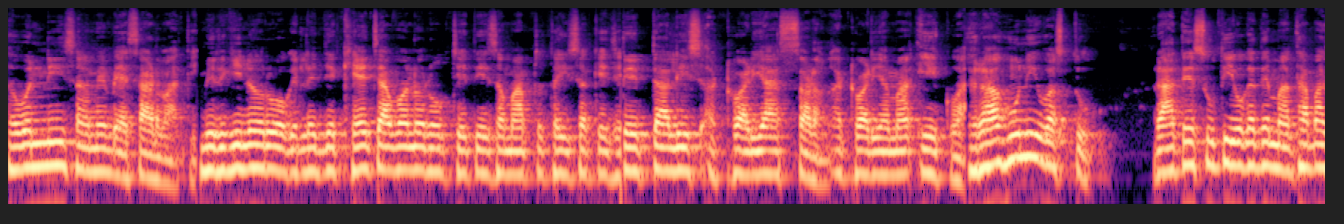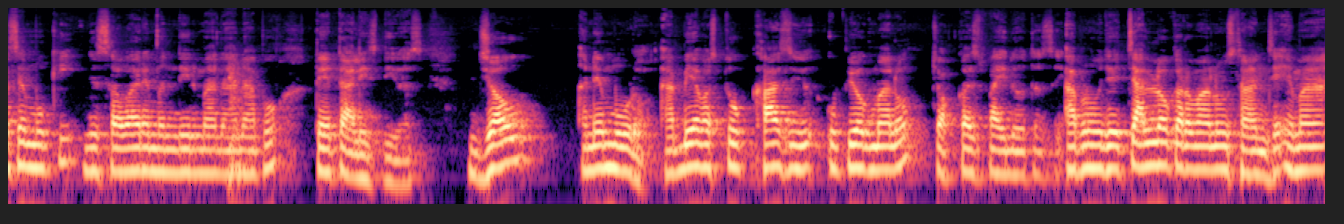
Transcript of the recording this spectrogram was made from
હવનની સામે બેસાડવાથી. મિરગીનો રોગ એટલે જે ખેંચ આવવાનો રોગ છે તે સમાપ્ત થઈ શકે છે. તેતાલીસ અઠવાડિયા સળંગ, અઠવાડિયામાં એકવાર. રાહુની વસ્તુ, રાતે સૂતી વખતે માથા પાસે મૂકી ને સવારે મંદિરમાં દાન આપો, તેતાલીસ દિવસ. જવ અને મૂળો. આ બે વસ્તુ ખાસ ઉપયોગમાં લો, ચોક્કસ ફાયદો થશે. આપણું જે ચાલ્લો કરવાનું સ્થાન છે, એમાં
